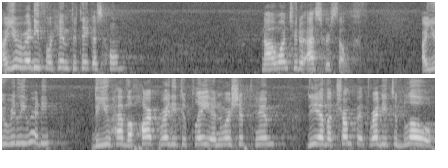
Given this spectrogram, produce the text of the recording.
Are you ready for him to take us home? Now I want you to ask yourself, are you really ready? Do you have a harp ready to play and worship Him? Do you have a trumpet ready to blow,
